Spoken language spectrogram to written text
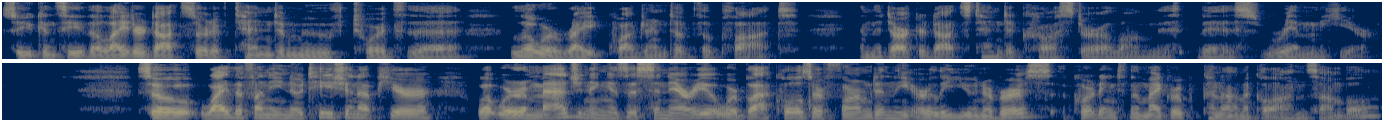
So you can see the lighter dots sort of tend to move towards the lower right quadrant of the plot, and the darker dots tend to cluster along this, this rim here. So why the funny notation up here? What we're imagining is a scenario where black holes are formed in the early universe, according to the microcanonical ensemble.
